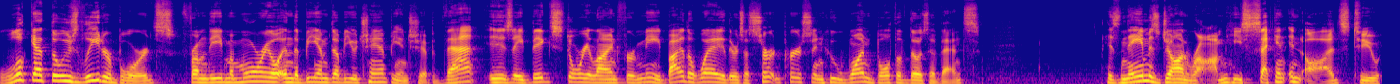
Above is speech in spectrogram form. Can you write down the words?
look at those leaderboards from the Memorial and the BMW Championship. That is a big storyline for me. By the way, there's a certain person who won both of those events. His name is Jon Rahm. He's second in odds to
